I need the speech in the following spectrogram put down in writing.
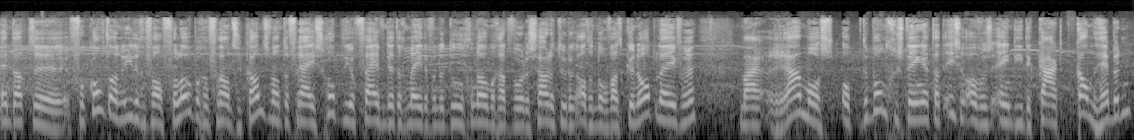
En dat uh, voorkomt dan in ieder geval voorlopig een Franse kans. Want de vrije schop die op 35 meter van het doel genomen gaat worden... zou natuurlijk altijd nog wat kunnen opleveren. Maar Ramos op de bond geslingerd. Dat is er overigens één die de kaart kan hebben.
